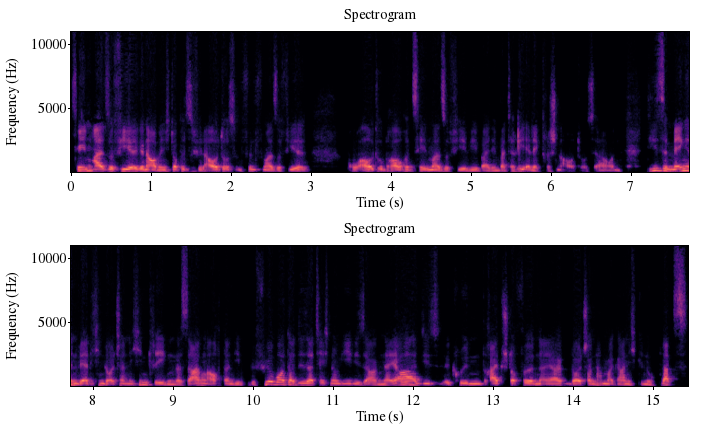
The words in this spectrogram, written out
Zehnmal so viel, genau, wenn ich doppelt so viele Autos und fünfmal so viel pro Auto brauche, zehnmal so viel wie bei den batterieelektrischen Autos. Ja. Und diese Mengen werde ich in Deutschland nicht hinkriegen. Das sagen auch dann die Befürworter dieser Technologie, die sagen, naja, diese grünen Treibstoffe, naja, in Deutschland haben wir gar nicht genug Platz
